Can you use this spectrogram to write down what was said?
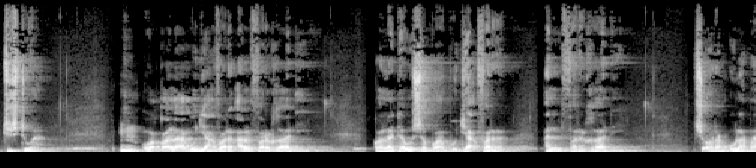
juz 2 Wa qala Abu Ja'far Al-Farghani. Qala dawu sapa Abu Ja'far Al-Farghani. Seorang ulama.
